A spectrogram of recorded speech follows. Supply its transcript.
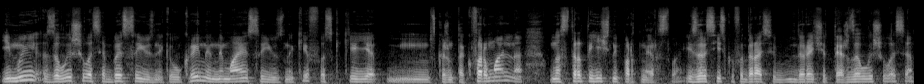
І ми залишилися без союзників. України немає союзників, оскільки є, скажімо так, формально у нас стратегічне партнерство. І з Російською Федерацією, до речі, теж залишилося.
